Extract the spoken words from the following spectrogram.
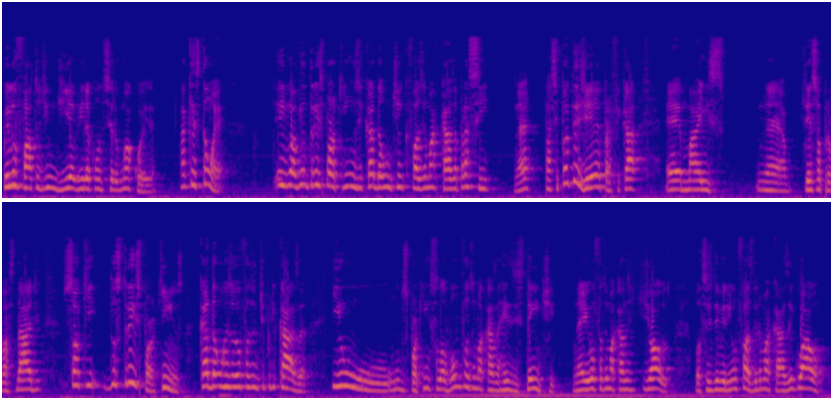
pelo fato de um dia vir acontecer alguma coisa. A questão é, haviam três porquinhos e cada um tinha que fazer uma casa para si, né? Para se proteger, para ficar é, mais né, ter sua privacidade. Só que dos três porquinhos, cada um resolveu fazer um tipo de casa. E o, um dos porquinhos falou: Vamos fazer uma casa resistente, né? Eu vou fazer uma casa de tijolos. Vocês deveriam fazer uma casa igual.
